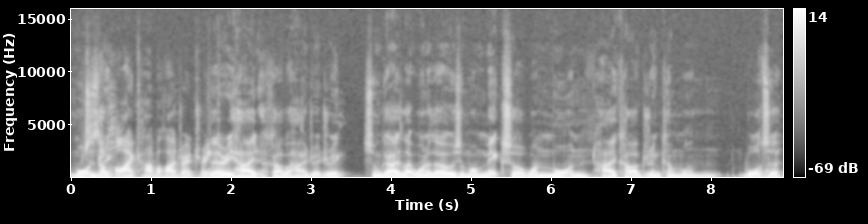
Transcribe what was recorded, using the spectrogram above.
Maurten Which is a high carbohydrate drink. very high carbohydrate drink. Some guys like one of those and one mix, or one Maurten high carb drink and one water. Water.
